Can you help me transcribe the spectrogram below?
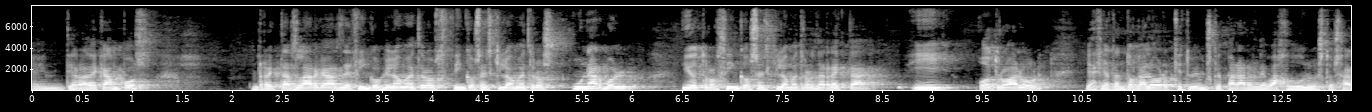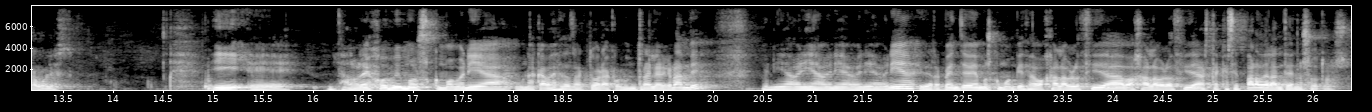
en tierra de campos, rectas largas de 5 kilómetros, 5 o 6 kilómetros, un árbol y otros 5 o 6 kilómetros de recta y otro árbol y hacía tanto calor que tuvimos que parar debajo de uno de estos árboles. Y eh, a lo lejos vimos cómo venía una cabeza tractora con un tráiler grande, venía, venía, venía, venía, venía, y de repente vemos cómo empieza a bajar la velocidad, bajar la velocidad hasta que se para delante de nosotros.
